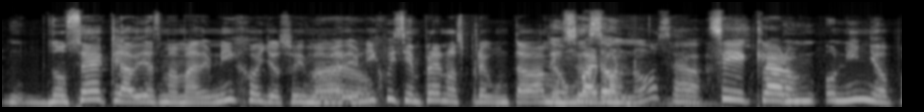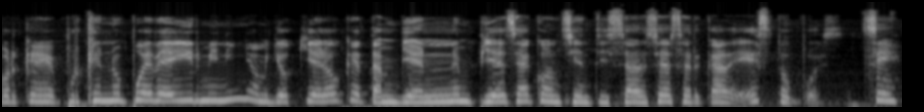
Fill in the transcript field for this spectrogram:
no sé, Claudia es mamá de un hijo, yo soy mamá Claro. de un hijo y siempre nos preguntábamos De un eso, varón. ¿no? O sea, sí, claro. un, un niño, ¿por qué, por qué no puede ir mi niño? Yo quiero que también empiece a concientizarse acerca de esto, pues. Sí.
